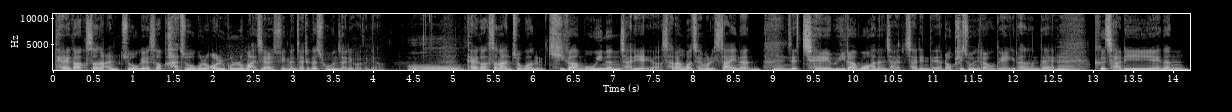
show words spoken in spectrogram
대각선 안쪽에서 가족을 얼굴로 맞이할 수 있는 자리가 좋은 자리거든요. 어. 대각선 안쪽은 기가 모이는 자리예요. 사랑과 재물이 쌓이는 음. 이제 제위라고 하는 자, 자리인데요. 럭키존이라고도 얘기를 하는데 음. 그 자리에는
